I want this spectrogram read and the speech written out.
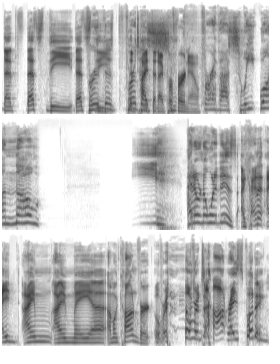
That's that's the that's For the, the- the, for the type that I prefer now. for the sweet one though I don't know what it is. I kind of I I'm I'm a uh, I'm a convert over over to hot rice pudding.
